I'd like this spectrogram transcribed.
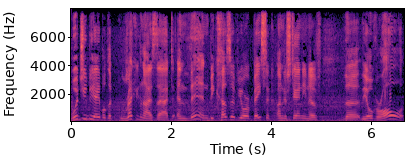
Would you be able to recognize that and then because of your basic understanding of the the overall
